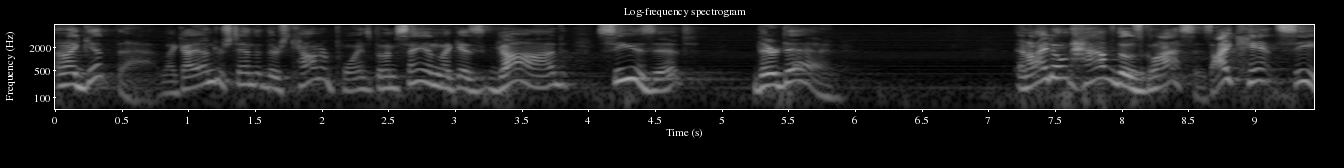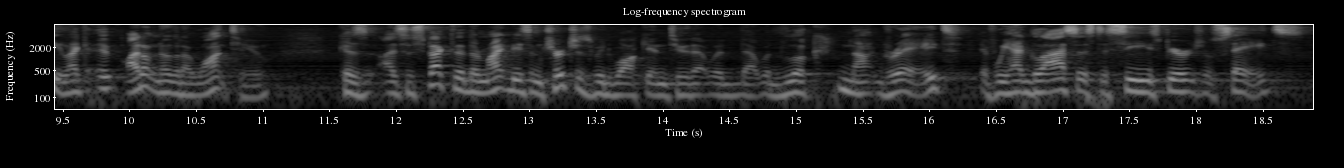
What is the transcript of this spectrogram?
And I get that. Like, I understand that there's counterpoints, but I'm saying, like, as God sees it, they're dead. And I don't have those glasses. I can't see. Like, I don't know that I want to because I suspect that there might be some churches we'd walk into that would, that would look not great if we had glasses to see spiritual states.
